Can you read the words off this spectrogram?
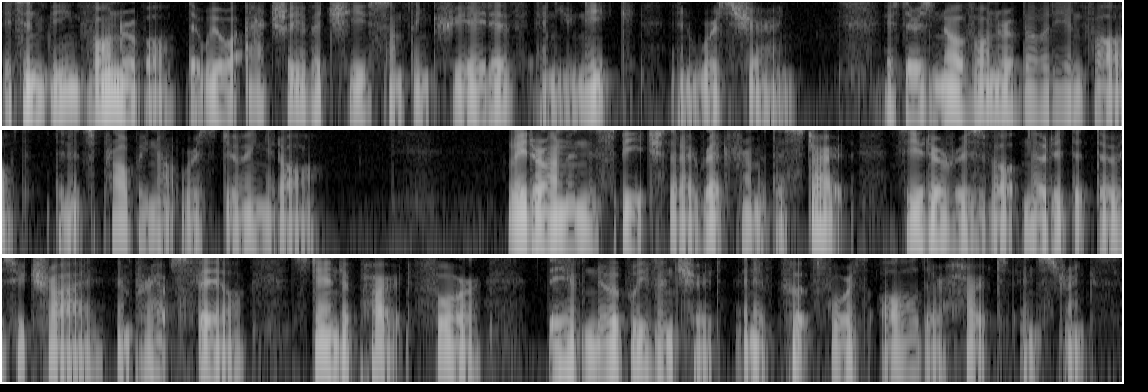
It's in being vulnerable that we will actually have achieved something creative and unique and worth sharing. If there's no vulnerability involved, then it's probably not worth doing at all. Later on in the speech that I read from at the start, Theodore Roosevelt noted that those who try, and perhaps fail, stand apart, for they have nobly ventured and have put forth all their heart and strength.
